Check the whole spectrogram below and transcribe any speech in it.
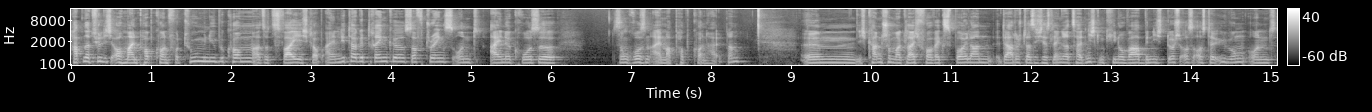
Hab natürlich auch mein Popcorn for Two Menü bekommen, also zwei, ich glaube, ein Liter Getränke, Softdrinks und eine große, so einen großen Eimer Popcorn halt, ne? Ähm, ich kann schon mal gleich vorweg spoilern, dadurch, dass ich jetzt längere Zeit nicht im Kino war, bin ich durchaus aus der Übung und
